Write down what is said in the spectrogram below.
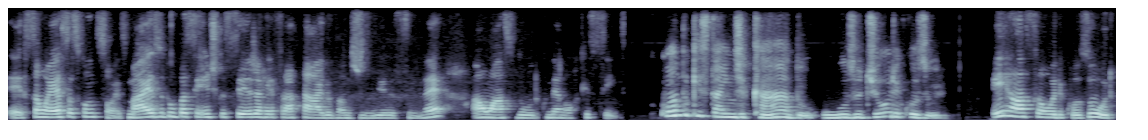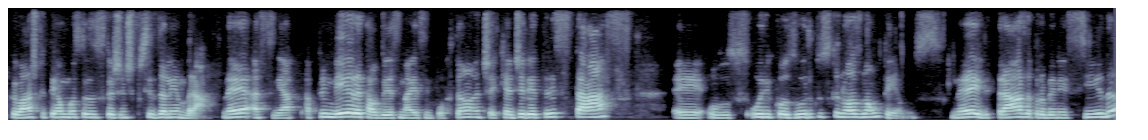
é, são essas condições, mais do que um paciente que seja refratário, vamos dizer assim, né, a um ácido úrico menor que 6. Quando que está indicado o uso de uricosúrico? Em relação ao uricosúrico, eu acho que tem algumas coisas que a gente precisa lembrar, né? Assim, a, a primeira, talvez mais importante, é que a diretriz traz é, os uricosúricos que nós não temos, né? Ele traz a probenecida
